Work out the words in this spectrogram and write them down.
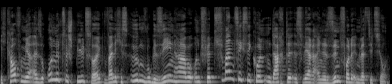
Ich kaufe mir also unnützes Spielzeug, weil ich es irgendwo gesehen habe und für 20 Sekunden dachte, es wäre eine sinnvolle Investition.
